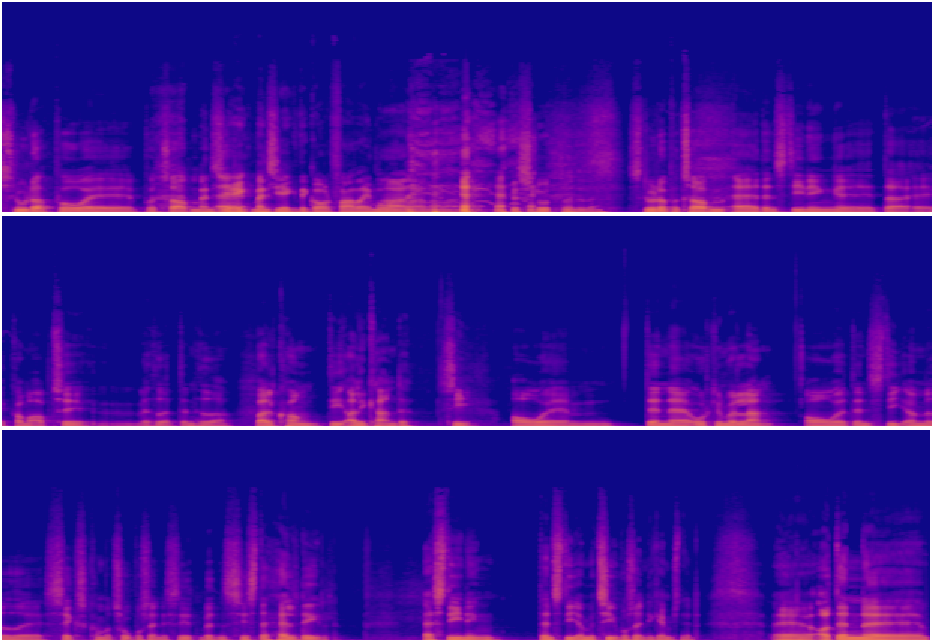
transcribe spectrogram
slutter på, øh, på toppen Man siger, af, ikke, man siger ikke The Godfather i mål. Nej, nej, nej, nej. Det slut med det der. Slutter på toppen af den stigning, øh, der øh, kommer op til, hvad hedder den hedder, Balcon de Alicante. Si. Og øh, den er 8 km lang, og øh, den stiger med øh, 6,2% i snit, med den sidste halvdel af stigningen, den stiger med 10% i gennemsnit. Øh, og den, øh,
